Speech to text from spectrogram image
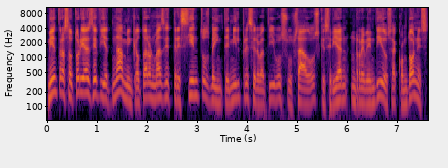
Mientras autoridades de Vietnam incautaron más de 320 mil preservativos usados que serían revendidos a condones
